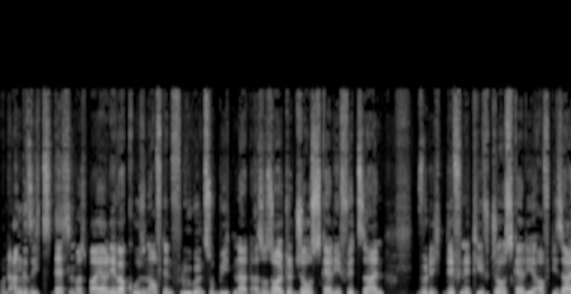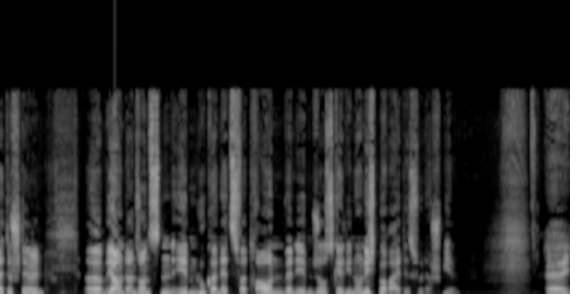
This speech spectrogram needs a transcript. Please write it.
Und angesichts dessen, was Bayer Leverkusen auf den Flügeln zu bieten hat, also sollte Joe Skelly fit sein, würde ich definitiv Joe Skelly auf die Seite stellen. Äh, ja, und ansonsten eben Luca Netz vertrauen, wenn eben Joe Skelly noch nicht bereit ist für das Spiel. Äh,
